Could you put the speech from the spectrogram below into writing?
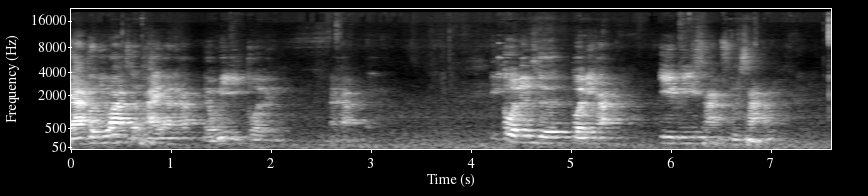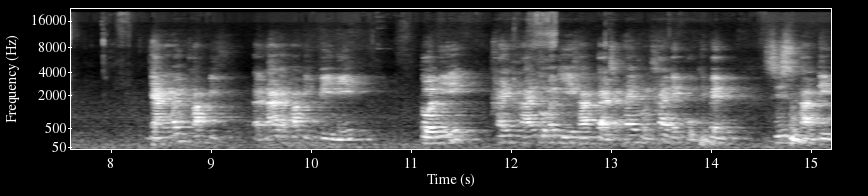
ยาตัวนี้ว่าเซอร์ไพรส์แล้วนะครับ เดี๋ยวมีอีกตัวหนึ่งนะครับ อีกตัวหนึ่งคือตัวนี้ครับ EV 3 0 3ยังไม่พับอีกแต่น่าจะพับอีกปีนี้ ตัวนี้คล้ายๆตัวเมื่อกี้ครับ แต่จะให้คนไข้ในกลุ่มที่เป็น cisplatin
